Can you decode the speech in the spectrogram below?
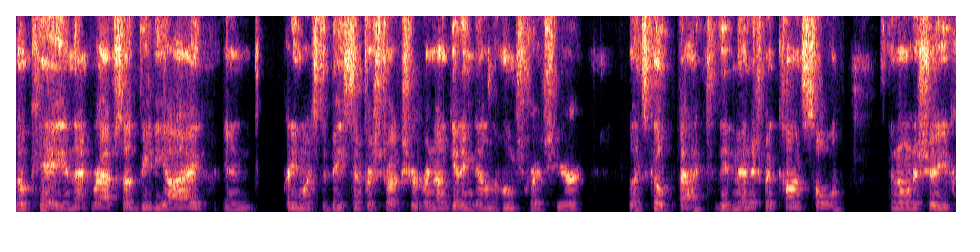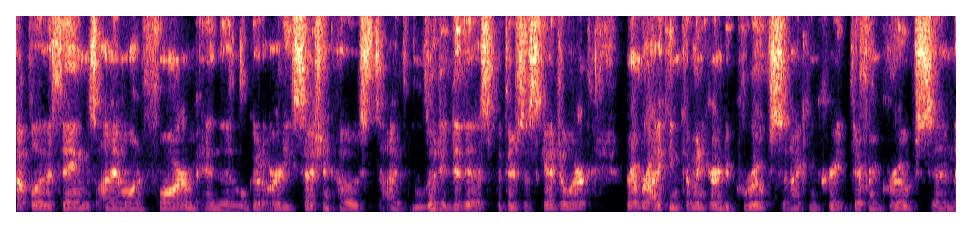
okay, and that wraps up VDI and pretty much the base infrastructure. We're now getting down the home stretch here. Let's go back to the management console and I want to show you a couple other things. I am on farm and then we'll go to RD session host. I've alluded to this, but there's a scheduler. Remember, I can come in here into groups and I can create different groups and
